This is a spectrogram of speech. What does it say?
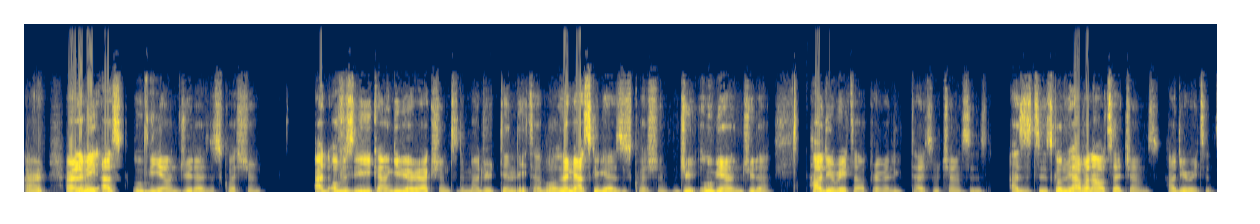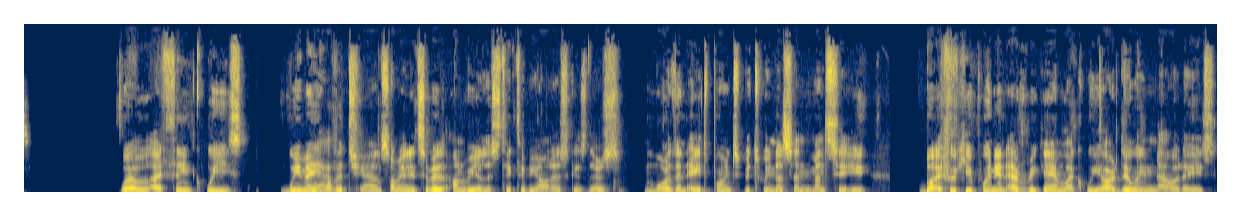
All right. All right. Let me ask Oubi and Judah this question. And obviously, you can give your reaction to the Madrid thing later, but let me ask you guys this question. Ju- Oubi and Judah, how do you rate our Premier League title chances as it is? Because we have an outside chance. How do you rate it? Well, I think we we may have a chance. I mean, it's a bit unrealistic to be honest, because there's more than eight points between us and Man City. But if we keep winning every game like we are doing nowadays,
